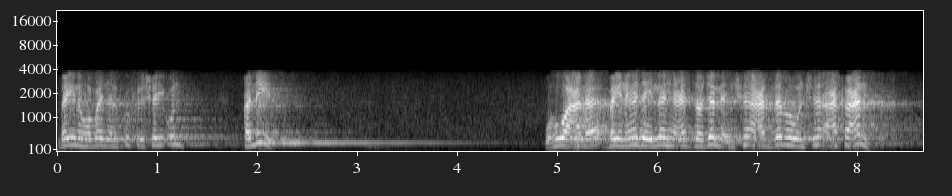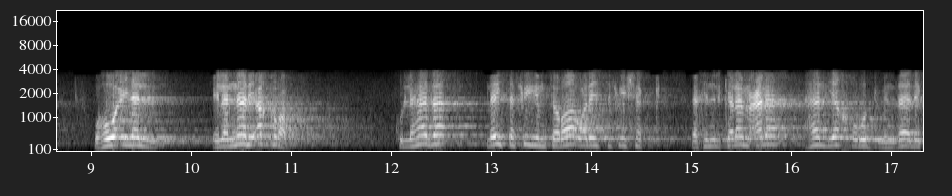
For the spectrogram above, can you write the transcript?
بينه وبين الكفر شيء قليل. وهو على بين يدي الله عز وجل إن شاء عذبه وإن شاء عفى عنه. وهو إلى إلى النار أقرب. كل هذا ليس فيه امتراء وليس فيه شك. لكن الكلام على هل يخرج من ذلك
